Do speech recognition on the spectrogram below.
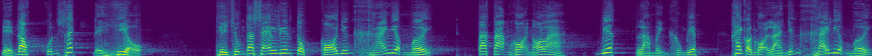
để đọc cuốn sách để hiểu thì chúng ta sẽ liên tục có những khái niệm mới. Ta tạm gọi nó là biết là mình không biết hay còn gọi là những khái niệm mới.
